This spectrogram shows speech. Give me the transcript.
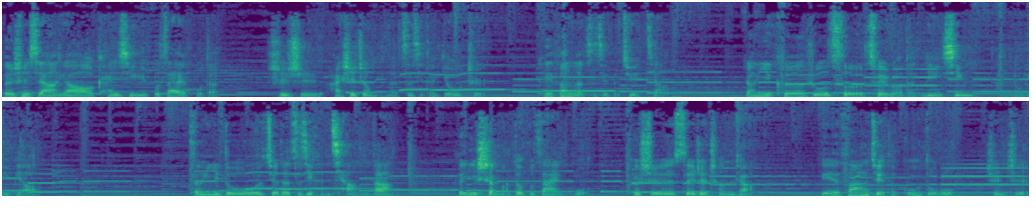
本是想要开心与不在乎的，事实还是证明了自己的幼稚，推翻了自己的倔强，让一颗如此脆弱的内心袒露于表。曾一度觉得自己很强大，可以什么都不在乎。可是随着成长，越发觉得孤独，甚至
